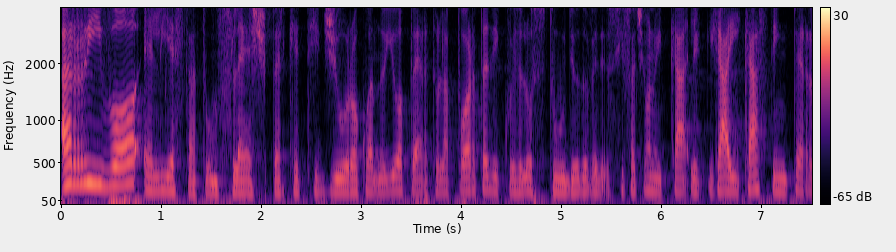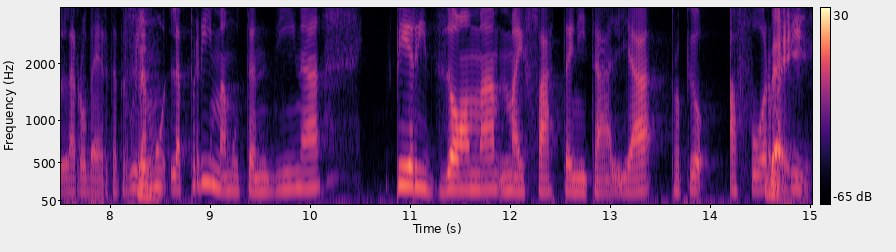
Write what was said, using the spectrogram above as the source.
Arrivo e lì è stato un flash perché ti giuro, quando io ho aperto la porta di quello studio dove si facevano i, ca- i- casting per la Roberta, per cui Sì. la, mu- la prima mutandina perizoma mai fatta in Italia, proprio a forma Beh, di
